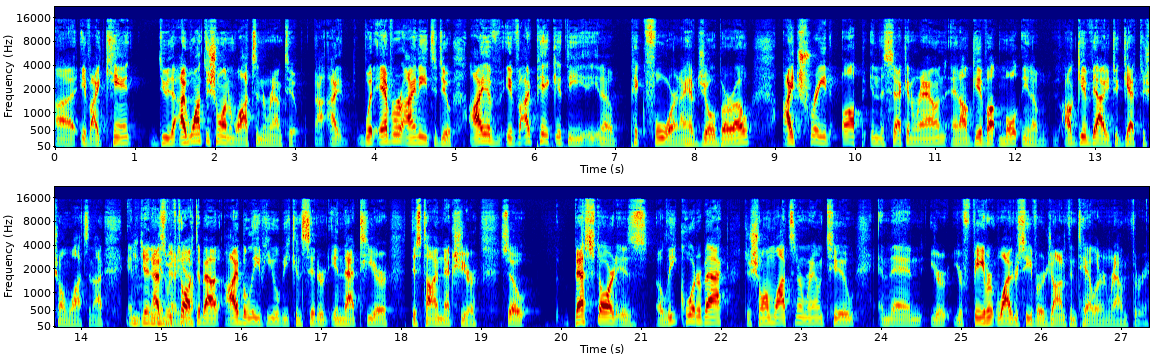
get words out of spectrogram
Uh, if I can't do that, I want Deshaun Watson in round two. I, I whatever I need to do. I have if I pick at the you know pick four and I have Joe Burrow, I trade up in the second round and I'll give up mul- you know I'll give value to get Deshaun Watson. I and as we've there, talked yeah. about, I believe he will be considered in that tier this time next year. So best start is elite quarterback, Deshaun Watson in round two, and then your your favorite wide receiver, Jonathan Taylor, in round three.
